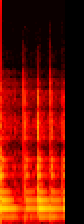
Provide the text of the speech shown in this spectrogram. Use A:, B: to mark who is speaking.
A: E a,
